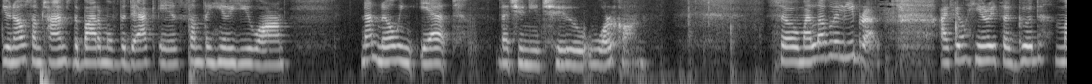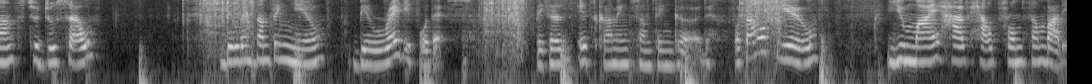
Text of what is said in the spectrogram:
you know sometimes the bottom of the deck is something here you are not knowing yet that you need to work on so my lovely Libras, I feel here it's a good month to do so. Building something new, be ready for this because it's coming something good. For some of you, you might have help from somebody.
